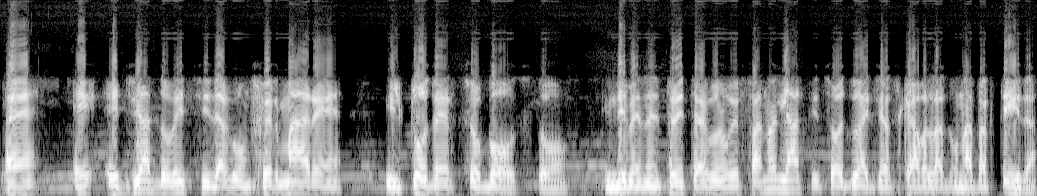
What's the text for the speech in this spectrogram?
eh, e, e già dovessi da confermare il tuo terzo posto, indipendentemente da quello che fanno gli altri, insomma tu hai già scavallato una partita.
